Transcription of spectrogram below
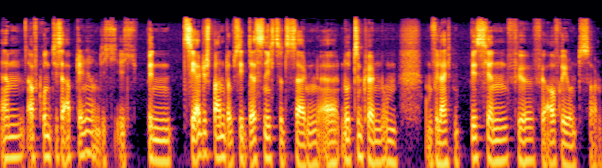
ähm, aufgrund dieser Abgänge und ich, ich bin sehr gespannt, ob sie das nicht sozusagen äh, nutzen können, um, um vielleicht ein bisschen für, für Aufregung zu sorgen.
